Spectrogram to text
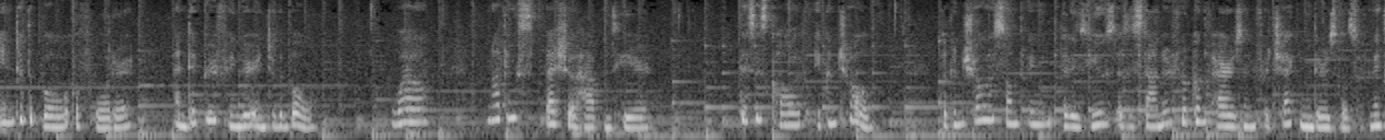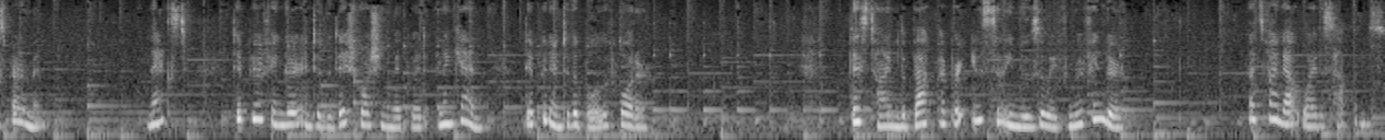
into the bowl of water and dip your finger into the bowl. Well, nothing special happens here. This is called a control. A control is something that is used as a standard for comparison for checking the results of an experiment. Next, dip your finger into the dishwashing liquid and again, dip it into the bowl of water. This time, the black pepper instantly moves away from your finger. Let's find out why this happens.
